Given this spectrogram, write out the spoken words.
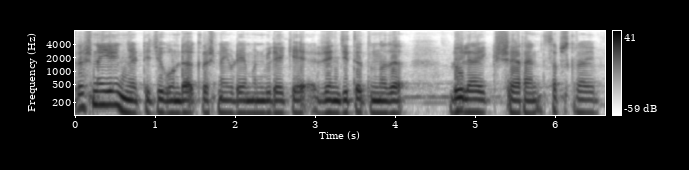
കൃഷ്ണയെ ഞെട്ടിച്ചുകൊണ്ട് കൃഷ്ണയുടെ മുൻപിലേക്ക് രഞ്ജിത്തെത്തുന്നത്. Do like share and subscribe.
